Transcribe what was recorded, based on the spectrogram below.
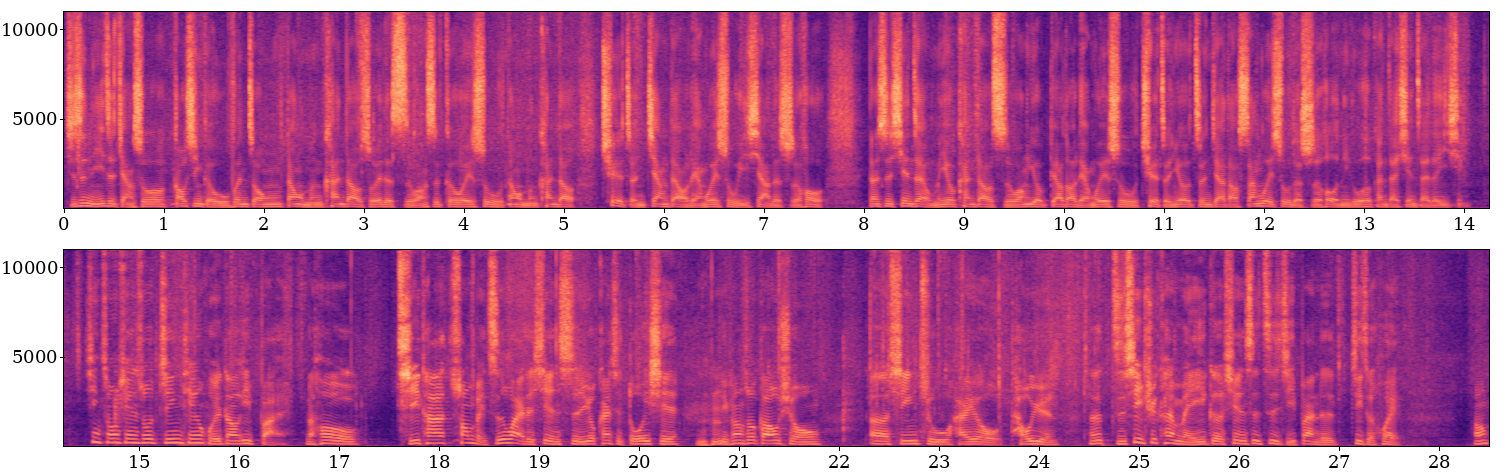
其实你一直讲说高兴个五分钟，当我们看到所谓的死亡是个位数，当我们看到确诊降到两位数以下的时候，但是现在我们又看到死亡又飙到两位数，确诊又增加到三位数的时候，你如何看待现在的疫情？信中先说今天回到一百，然后其他双北之外的县市又开始多一些，比方说高雄、呃新竹还有桃园。那仔细去看每一个县市自己办的记者会，啊，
